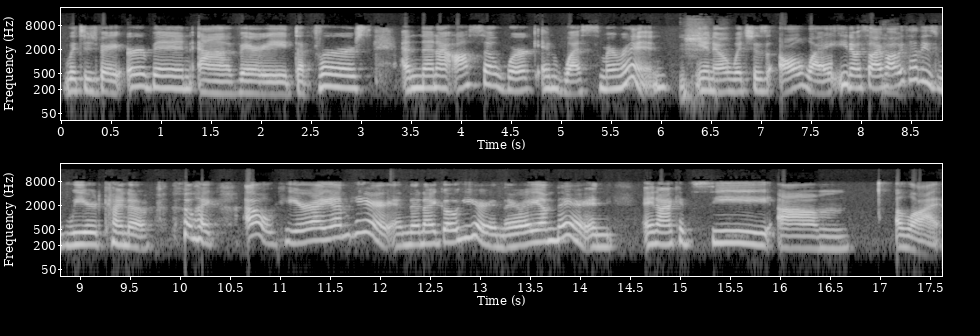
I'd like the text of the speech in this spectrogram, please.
which is very urban, uh, very diverse. And then I also work in West Marin, you know, which is all white. You know, so I've always had these weird kind of like, oh, here I am here, and then I go here, and there I am there, and and I could see. Um, a lot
